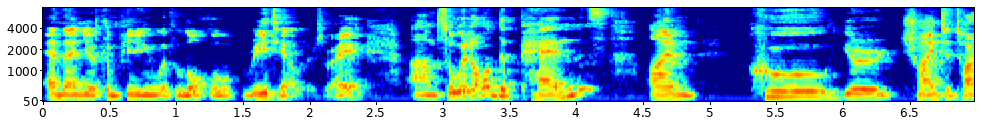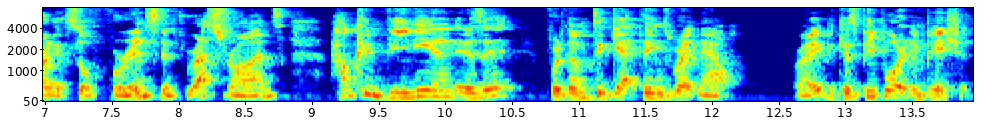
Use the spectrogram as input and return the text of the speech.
and then you're competing with local retailers, right? Um, so it all depends on who you're trying to target. So, for instance, restaurants, how convenient is it for them to get things right now, right? Because people are impatient.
